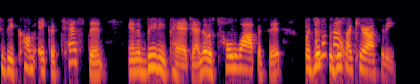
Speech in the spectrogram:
to become a contestant in a beauty pageant? I know it's total opposite, but just but just like curiosity.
